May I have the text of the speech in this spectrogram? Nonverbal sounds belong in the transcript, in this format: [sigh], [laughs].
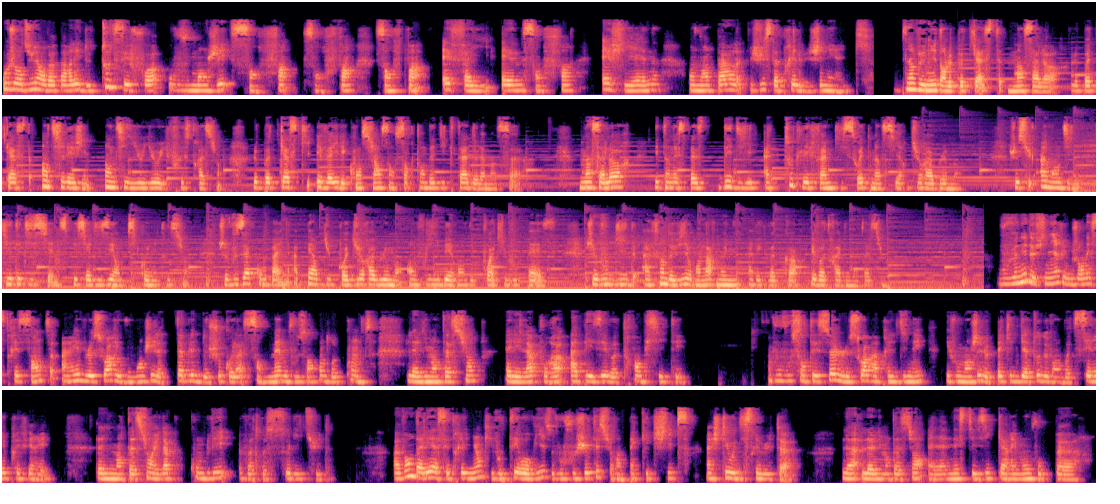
Aujourd'hui, on va parler de toutes ces fois où vous mangez sans faim, sans faim, sans faim, F-A-I-M, sans faim, F-I-N. On en parle juste après le générique. Bienvenue dans le podcast Mince alors, le podcast anti-régime, anti-yo-yo et frustration, le podcast qui éveille les consciences en sortant des dictats de la minceur. Mince alors est un espace dédié à toutes les femmes qui souhaitent mincir durablement. Je suis Amandine, diététicienne spécialisée en psychonutrition. Je vous accompagne à perdre du poids durablement en vous libérant des poids qui vous pèsent. Je vous guide afin de vivre en harmonie avec votre corps et votre alimentation. Vous venez de finir une journée stressante, arrive le soir et vous mangez la tablette de chocolat sans même vous en rendre compte. L'alimentation, elle est là pour apaiser votre anxiété. Vous vous sentez seul le soir après le dîner et vous mangez le paquet de gâteaux devant votre série préférée. L'alimentation est là pour combler votre solitude. Avant d'aller à cette réunion qui vous terrorise, vous vous jetez sur un paquet de chips acheté au distributeur. L'alimentation, elle anesthésie carrément vos peurs.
